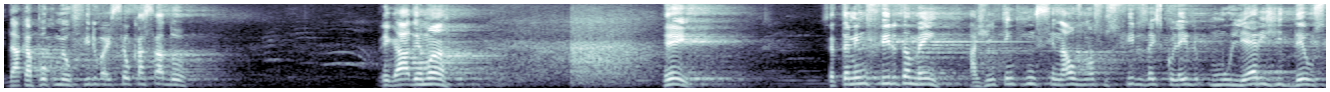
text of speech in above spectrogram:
E daqui a pouco meu filho vai ser o caçador. Obrigado, irmã. Ei, você tem um filho também. A gente tem que ensinar os nossos filhos a escolher mulheres de Deus,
